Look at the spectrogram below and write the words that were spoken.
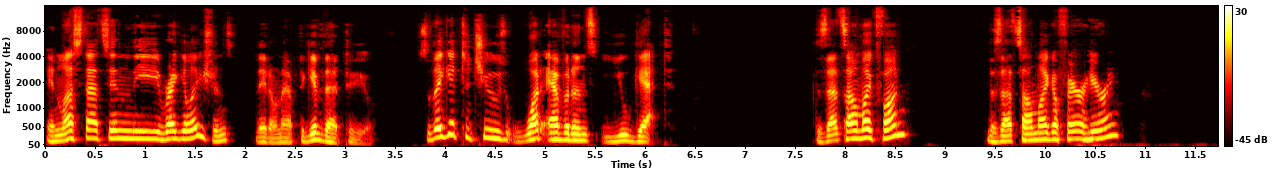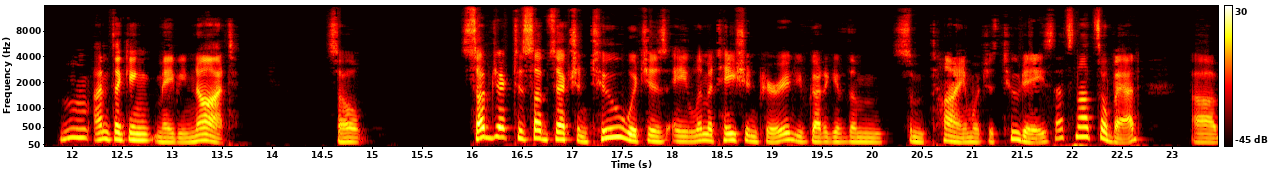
Unless that's in the regulations, they don't have to give that to you. So they get to choose what evidence you get. Does that sound like fun? Does that sound like a fair hearing? Hmm, I'm thinking maybe not. So, subject to subsection 2, which is a limitation period, you've got to give them some time, which is two days. That's not so bad. Uh,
